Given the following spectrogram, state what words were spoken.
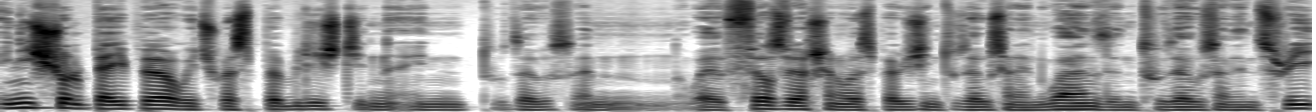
initial paper which was published in in 2000, well, first version was published in 2001, then 2003.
